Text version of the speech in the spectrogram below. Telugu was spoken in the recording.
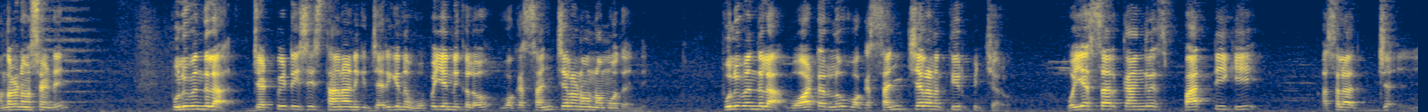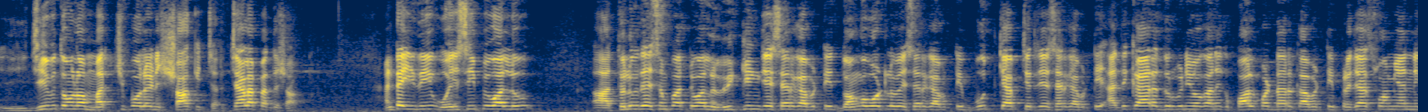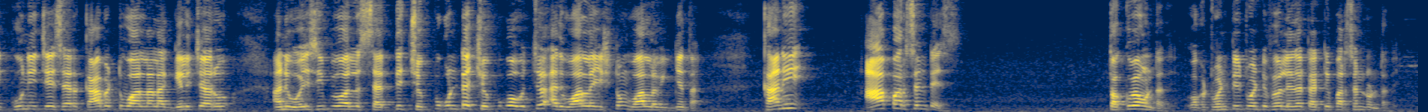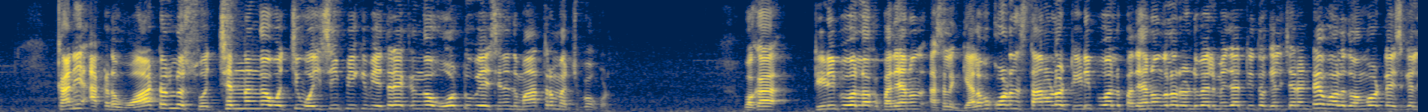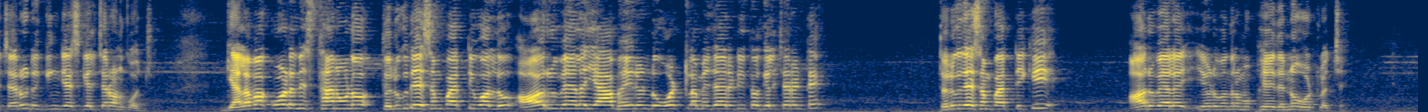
అందరికీ నమస్తే అండి. పులివెందుల జడ్పీటీసీ స్థానానికి జరిగిన ఉప ఎన్నికలో ఒక సంచలనం నమోదైంది. పులివెందుల ఓటర్లు ఒక సంచలన తీర్పిచ్చారు. వైఎస్ఆర్ కాంగ్రెస్ పార్టీకి అసలు జ జీవితంలో మర్చిపోలేని షాక్ ఇచ్చారు. చాలా పెద్ద షాక్. అంటే ఇది వైసీపీ వాళ్ళు తెలుగుదేశం పార్టీ వాళ్ళు రిగ్గింగ్ చేశారు కాబట్టి దొంగ ఓట్లు వేశారు కాబట్టి బూత్ క్యాప్చర్ చేశారు కాబట్టి అధికార దుర్వినియోగానికి పాల్పడ్డారు కాబట్టి ప్రజాస్వామ్యాన్ని కూనీ చేశారు కాబట్టి వాళ్ళు అలా గెలిచారు అని వైసీపీ వాళ్ళు సర్ది చెప్పుకుంటే చెప్పుకోవచ్చు. అది వాళ్ళ ఇష్టం వాళ్ళ విజ్ఞత. కానీ ఆ పర్సంటేజ్ తక్కువే ఉంటుంది. ఒక ట్వంటీ ట్వంటీ ఫైవ్ లేదా థర్టీ పర్సెంట్ ఉంటుంది. కానీ అక్కడ ఓటర్లు స్వచ్ఛందంగా వచ్చి వైసీపీకి వ్యతిరేకంగా ఓటు వేసినది మాత్రం మర్చిపోకూడదు. ఒక టీడీపీ వాళ్ళు ఒక పదిహేను అసలు గెలవకూడని స్థానంలో టీడీపీ వాళ్ళు పదిహేను వందలు రెండు వేల మెజార్టీతో గెలిచారంటే వాళ్ళు దొంగ ఓట్లు వేసి గెలిచారు రిగ్గింగ్ చేసి గెలిచారు అనుకోవచ్చు. గెలవకూడని స్థానంలో తెలుగుదేశం పార్టీ వాళ్ళు ఆరు వేల యాభై రెండు ఓట్ల మెజారిటీతో గెలిచారంటే తెలుగుదేశం పార్టీకి ఆరు వేల ఏడు వందల ముప్పై ఐదు ఎన్నో ఓట్లు వచ్చాయి.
